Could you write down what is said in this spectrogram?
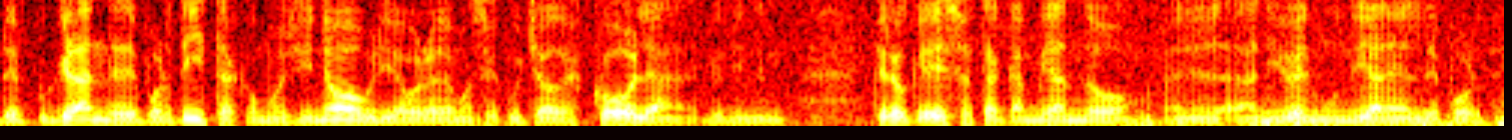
de- grandes deportistas como Ginobili, ahora lo hemos escuchado a Escola, que tienen, creo que eso está cambiando a nivel mundial en el deporte.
